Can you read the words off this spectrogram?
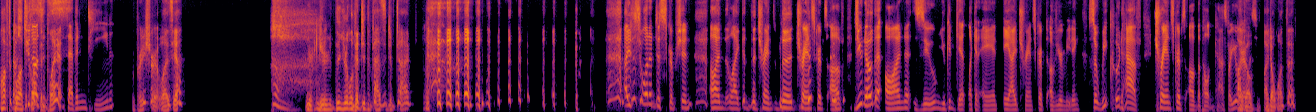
I'll have to That pull out the clip and play it. 2017. I'm pretty sure it was, yeah. You're, you're, you're lamenting the passage of time. I just want a description on like the trans the transcripts of. Do you know that on Zoom you could get like an AI, AI transcript of your meeting? So we could have transcripts of the Peltoncast. Are you I aware of don't? I don't want that.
